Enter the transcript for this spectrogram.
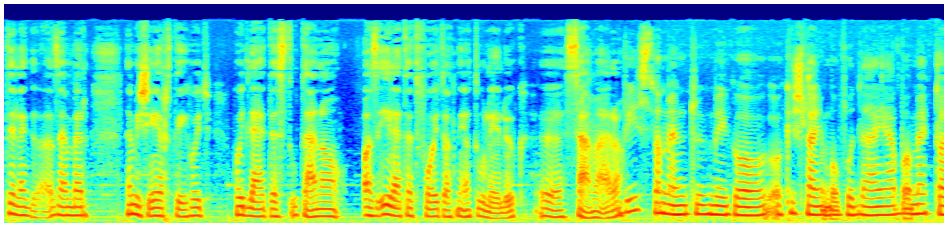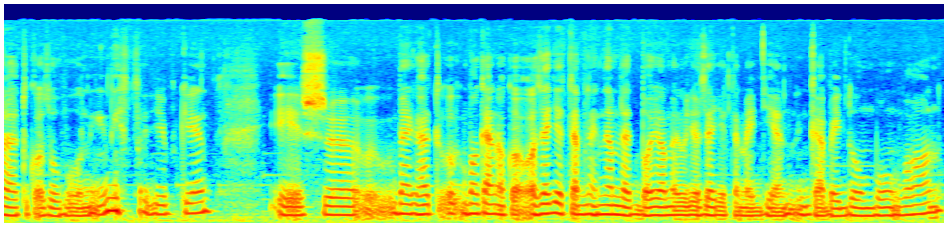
tényleg az ember nem is érti, hogy hogy lehet ezt utána az életet folytatni a túlélők ö, számára. Visszamentünk még a, a kislányom óvodájába, megtaláltuk az óvónénit egyébként, és meg hát magának az egyetemnek nem lett baja, mert ugye az egyetem egy ilyen, inkább egy dombon van,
